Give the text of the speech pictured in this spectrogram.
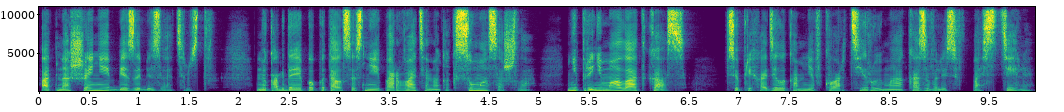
Отношения без обязательств. Но когда я попытался с ней порвать, она как с ума сошла. Не принимала отказ. Все приходило ко мне в квартиру, и мы оказывались в постели.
